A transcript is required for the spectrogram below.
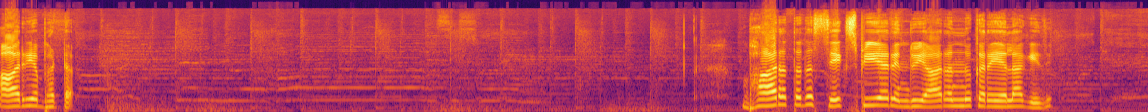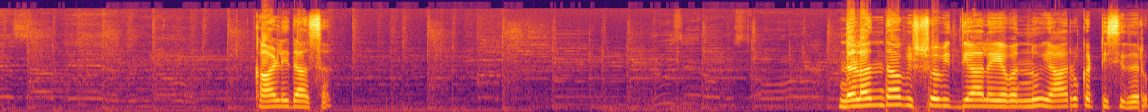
ಆರ್ಯಭಟ. ಭಾರತದ ಶೇಕ್ಸ್ಪಿಯರ್ ಎಂದು ಯಾರನ್ನು ಕರೆಯಲಾಗಿದೆ? ಕಾಳಿದಾಸ. ನಳಂದ ವಿಶ್ವವಿದ್ಯಾಲಯವನ್ನು ಯಾರು ಕಟ್ಟಿಸಿದರು?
